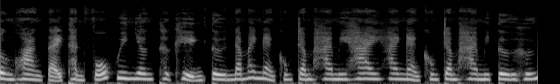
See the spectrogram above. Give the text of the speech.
tuần hoàn tại thành phố Quy Nhơn thực hiện từ năm 2022-2024 hướng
